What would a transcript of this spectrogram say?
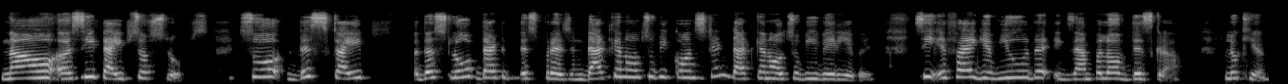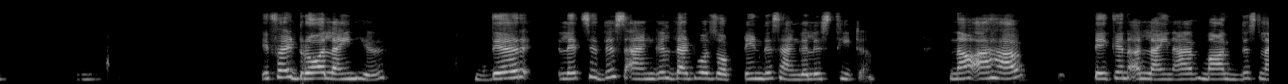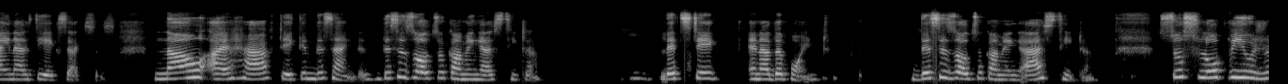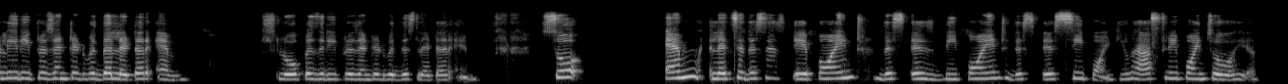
Now, uh, see types of slopes. So this type, the slope that is present, that can also be constant, that can also be variable. See, if I give you the example of this graph, look here. If I draw a line here, there, let's say this angle that was obtained, this angle is theta. Now I have taken a line, I have marked this line as the x-axis. Now I have taken this angle. This is also coming as theta. Let's take another point. This is also coming as theta. So slope we usually represented with the letter M. Slope is represented with this letter M. So M, let's say this is A point, this is B point, this is C point. You have three points over here.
